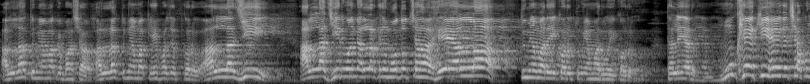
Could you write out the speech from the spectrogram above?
আল্লাহ, তুমি আমাকে বাঁচাও। আল্লাহ, তুমি আমাকে হেফাজত করো। আল্লাহ জি, আল্লাহ জির মানে আল্লাহর কাছে মদত চাহা হে আল্লাহ, তুমি আমার এই করো, তুমি আমার ওই করো। তাহলে আর মুখে কি হয়ে গেছে? এখন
